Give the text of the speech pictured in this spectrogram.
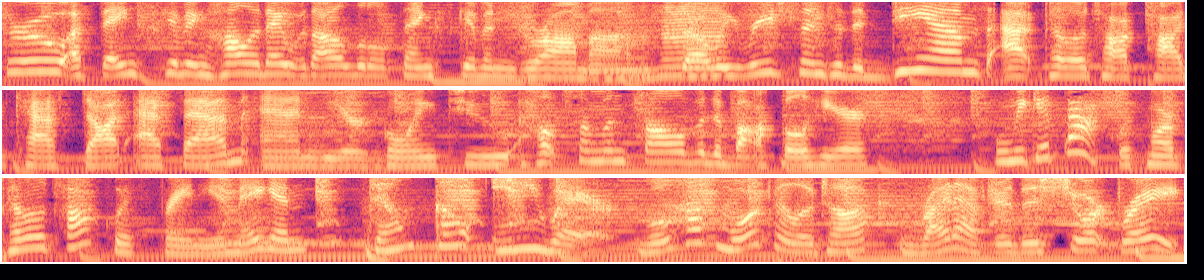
through a Thanksgiving holiday without a little Thanksgiving drama. Mm-hmm. So we reached into the DMs at pillowtalkpodcast.fm and we are going to help someone solve a debacle here when we get back with more Pillow Talk with Franny and Megan. Don't go anywhere. We'll have more pillow talk right after this short break.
